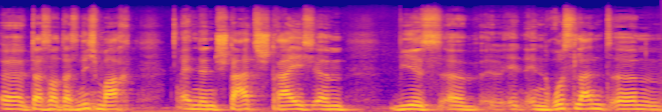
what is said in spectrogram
äh, dass er das nicht macht, einen Staatsstreich, ähm, wie es äh, in, in, Russland ähm,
